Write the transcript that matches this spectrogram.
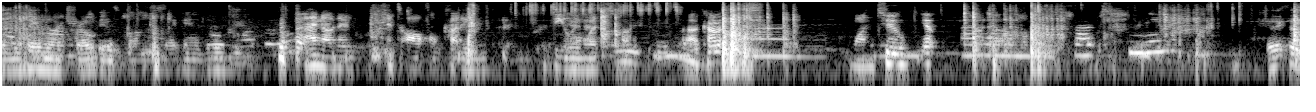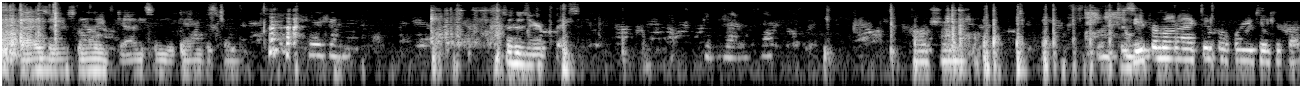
I'm thinking more trophies, but I can't do it. I know they're it's awful cutting, dealing with Uh, comet punch. one, two. Two. Yep. Sharpshooting. I feel like those guys are just gonna leave dents in your canvas. turn. Here's your So who's your base? Genesect. Does he promote active before you take your prize?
